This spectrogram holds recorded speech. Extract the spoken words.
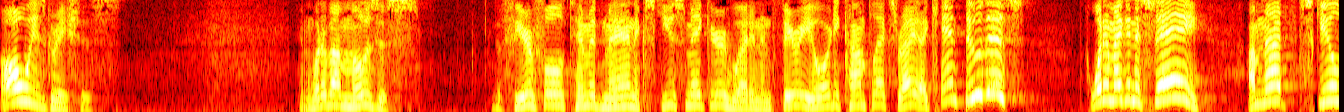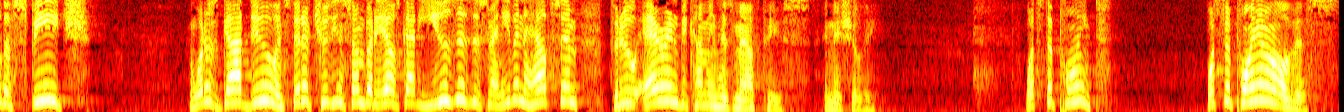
Always gracious. And what about Moses? The fearful, timid man, excuse maker who had an inferiority complex, right? I can't do this. What am I going to say? I'm not skilled of speech. And what does God do? Instead of choosing somebody else, God uses this man, even helps him through Aaron becoming his mouthpiece initially. What's the point? What's the point in all of this?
